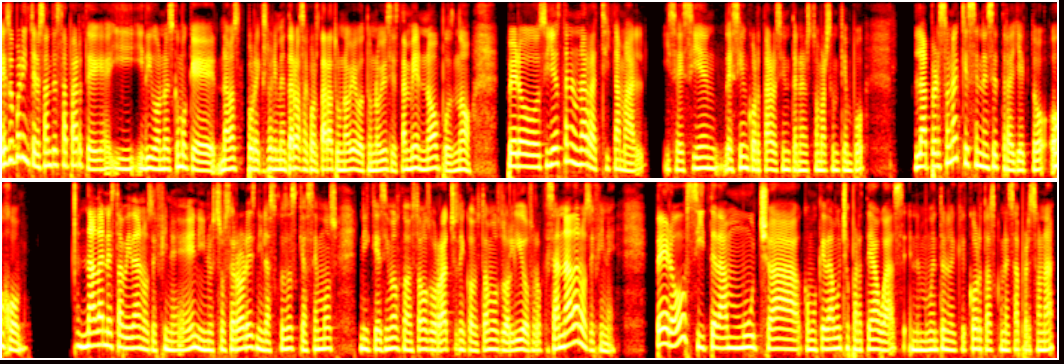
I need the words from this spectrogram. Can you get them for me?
es súper interesante esta parte y, digo, no es como que nada más por experimentar vas a cortar a tu novio o a tu novio si están bien, no, pues no. Pero si ya están en una rachita mal, y se deciden, deciden cortar o deciden tener, tomarse un tiempo, la persona que es en ese trayecto, ojo, nada en esta vida nos define, ¿eh? ni nuestros errores, ni las cosas que hacemos, ni que decimos cuando estamos borrachos, ni cuando estamos dolidos o lo que sea, nada nos define. Pero sí te da mucha, como que da mucho parteaguas en el momento en el que cortas con esa persona,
